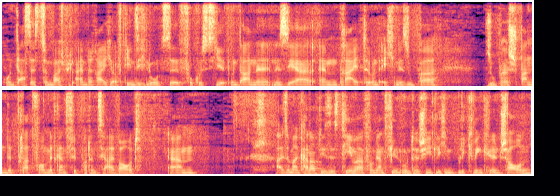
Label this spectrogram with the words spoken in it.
Und das ist zum Beispiel ein Bereich, auf den sich Lotse fokussiert und da eine, eine sehr ähm, breite und echt eine super, super spannende Plattform mit ganz viel Potenzial baut. Ähm, also man kann auf dieses Thema von ganz vielen unterschiedlichen Blickwinkeln schauen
